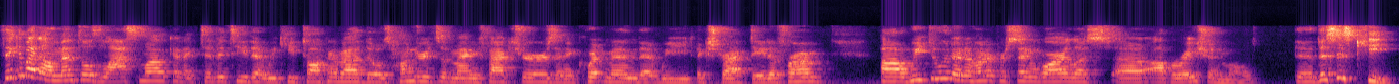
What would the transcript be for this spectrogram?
think about Elemental's last mile connectivity that we keep talking about, those hundreds of manufacturers and equipment that we extract data from. Uh, we do it in 100% wireless uh, operation mode. Uh, this is key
